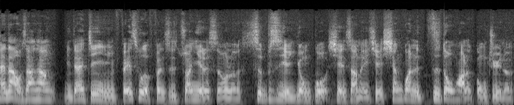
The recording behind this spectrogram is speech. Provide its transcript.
嗨，大家好，我是阿汤。你在经营 Facebook 粉丝专业的时候呢，是不是也用过线上的一些相关的自动化的工具呢？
